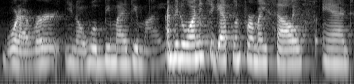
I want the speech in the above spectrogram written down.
whatever, you know, will be my demise. I've been wanting to get one for myself and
